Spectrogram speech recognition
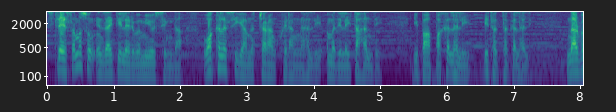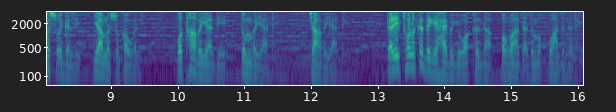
ꯁ꯭ꯇ꯭ꯔꯦꯁ ꯑꯃꯁꯨꯡ ꯑꯦꯟꯖꯥꯏꯇꯤ ꯂꯩꯔꯕ ꯃꯤꯑꯣꯏꯁꯤꯡꯗ ꯋꯥꯈꯜ ꯑꯁꯤ ꯌꯥꯝꯅ ꯆꯔꯥꯡ ꯈꯣꯏꯔꯥꯡꯅꯍꯜꯂꯤ ꯑꯃꯗꯤ ꯂꯩꯇꯥꯍꯟꯗꯦ ꯏꯄꯥ ꯄꯥꯈꯠꯍꯜꯂꯤ ꯏꯊꯛ ꯊꯛꯀꯠꯍꯜꯂꯤ ꯅꯔꯚꯁ ꯑꯣꯏꯒꯜꯂꯤ ꯌꯥꯝꯅꯁꯨ ꯀꯥꯎꯒꯜꯂꯤ ꯄꯣꯊꯥꯕ ꯌꯥꯗꯦ ꯇꯨꯝꯕ ꯌꯥꯗꯦ ꯆꯥꯕ ꯌꯥꯗꯦ ꯀꯔꯤ ꯊꯣꯛꯂꯛꯀꯗꯒꯦ ꯍꯥꯏꯕꯒꯤ ꯋꯥꯈꯜꯗ ꯄꯪꯋꯥꯗ ꯑꯗꯨꯃꯛ ꯋꯥꯗꯨꯅ ꯂꯩ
